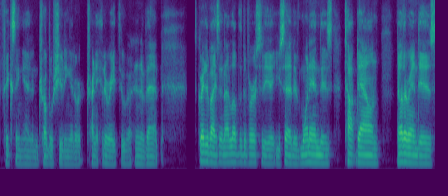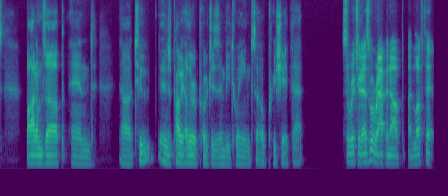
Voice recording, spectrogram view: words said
fixing it and troubleshooting it or trying to iterate through an event. It's great advice. And I love the diversity that you said. If one end is top down, the other end is bottoms up and uh, two, and there's probably other approaches in between. So appreciate that. So, Richard, as we're wrapping up, I'd love to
